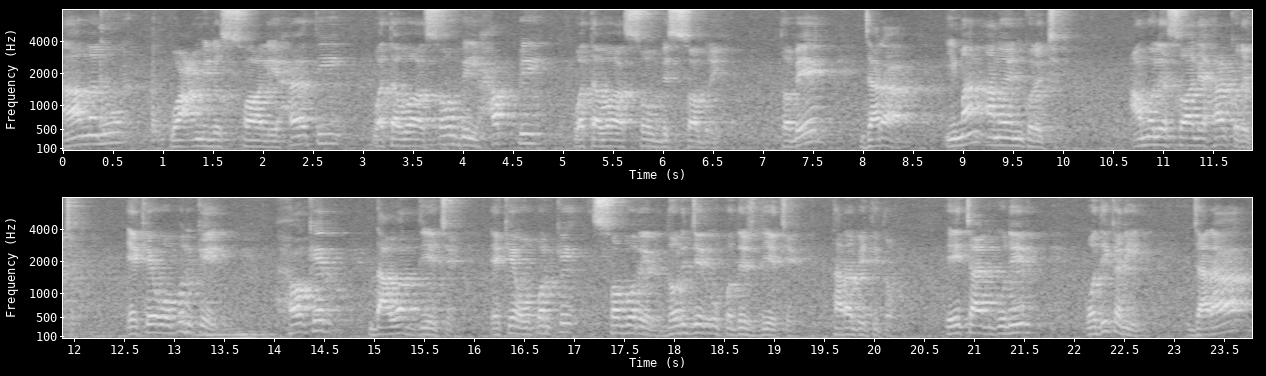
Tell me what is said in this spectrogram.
আমানু ওয়া ওয়া ওয়া তবে যারা ইমান আনয়ন করেছে, আমলে সালেহা করেছে, একে অপরকে হকের দাওয়াত দিয়েছে, একে অপরকে সবরের ধৈর্যের উপদেশ দিয়েছে, তারা ব্যতীত। এই চার গুণের অধিকারী, যারা,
